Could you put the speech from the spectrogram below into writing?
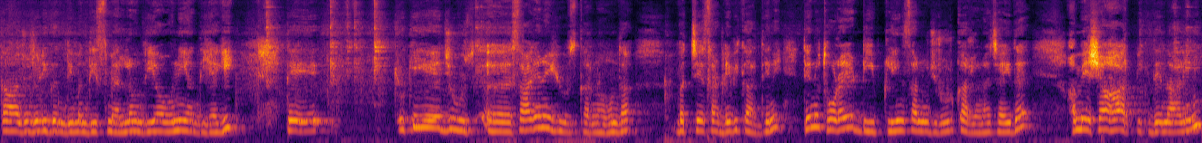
ਤਾਂ ਜੋ ਜਿਹੜੀ ਗੰਦੀ ਮੰਦੀ ਸਮੈਲ ਆਉਂਦੀ ਆ, ਉਹ ਨਹੀਂ ਆਉਂਦੀ ਹੈਗੀ। ਤੇ ਕਿਉਂਕਿ ਇਹ ਯੂਜ਼ ਸਾਰਿਆਂ ਨੇ ਯੂਜ਼ ਕਰਨਾ ਹੁੰਦਾ ਬੱਚੇ ਸਾਡੇ ਵੀ ਕਰਦੇ ਨੇ ਤੇ ਇਹਨੂੰ ਥੋੜਾ ਜਿਹਾ ਡੀਪ ਕਲੀਨ ਸਾਨੂੰ ਜ਼ਰੂਰ ਕਰ ਲੈਣਾ ਚਾਹੀਦਾ ਹੈ। ਹਮੇਸ਼ਾ ਹਾਰਪਿਕ ਦੇ ਨਾਲ ਹੀ ਨਹੀਂ,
